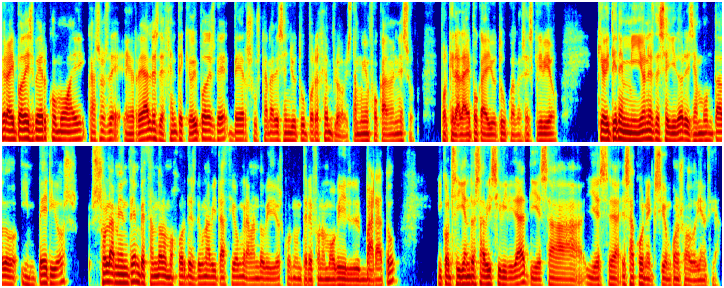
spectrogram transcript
Pero ahí podéis ver cómo hay casos de, eh, reales de gente que hoy podéis ver, ver sus canales en YouTube, por ejemplo, está muy enfocado en eso, porque era la época de YouTube cuando se escribió, que hoy tienen millones de seguidores y han montado imperios solamente empezando a lo mejor desde una habitación grabando vídeos con un teléfono móvil barato y consiguiendo esa visibilidad y esa, y esa, esa conexión con su audiencia.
